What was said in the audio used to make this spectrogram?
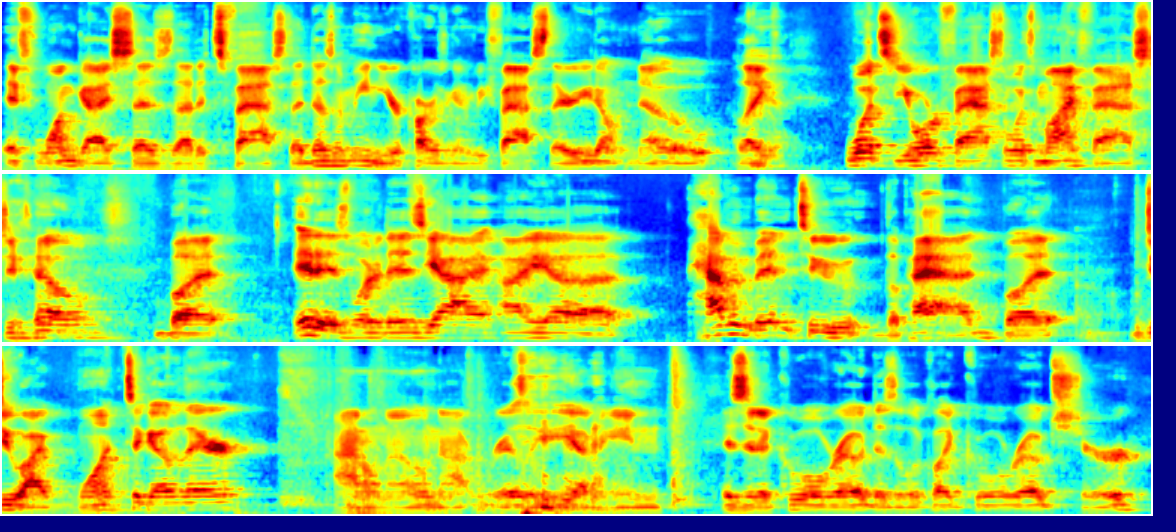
if one guy says that it's fast, that doesn't mean your car is going to be fast there. You don't know. Like Yeah. what's your fast, what's my fast, you know? But it is what it is. Yeah, I, I uh, haven't been to the pad, but do I want to go there? I don't know, not really. I mean, is it a cool road? Does it look like cool road? Sure.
